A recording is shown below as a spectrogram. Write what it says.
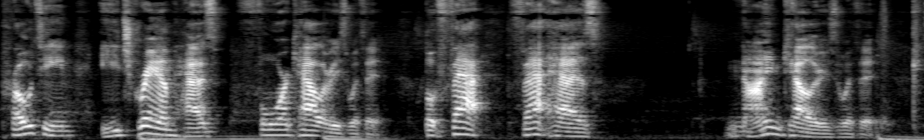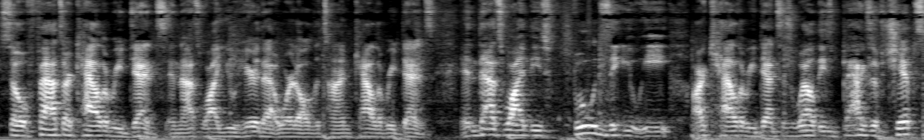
Protein, each gram has four calories with it. But fat, fat has nine calories with it. So fats are calorie dense, and that's why you hear that word all the time, calorie dense. And that's why these foods that you eat are calorie dense as well. These bags of chips,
